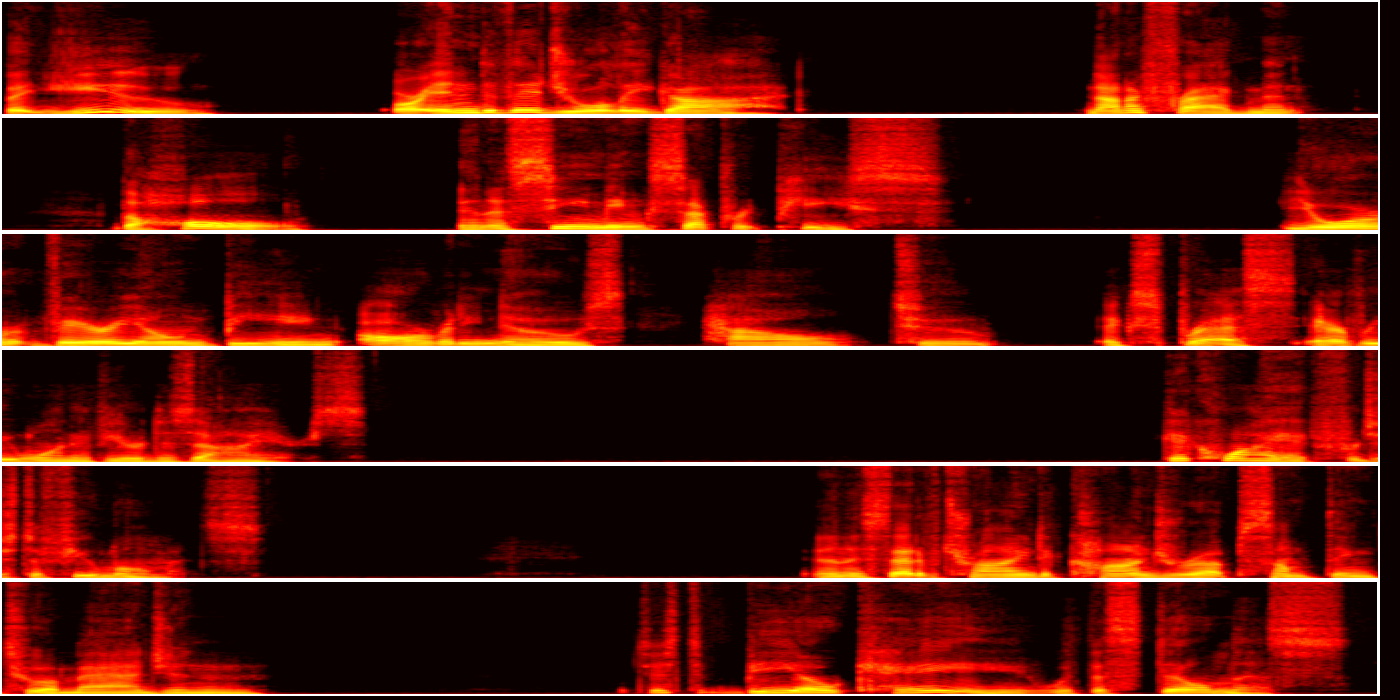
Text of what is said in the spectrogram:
But you are individually God, not a fragment, the whole in a seeming separate piece. Your very own being already knows how to express every one of your desires. Get quiet for just a few moments. And instead of trying to conjure up something to imagine, just be okay with the stillness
